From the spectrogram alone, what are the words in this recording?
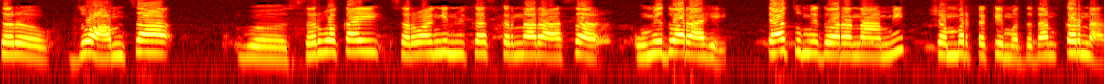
सर जो आमचा सर्व काही सर्वांगीण विकास करणारा असा उमेदवार आहे त्याच उमेदवारांना आम्ही शंभर टक्के मतदान करणार.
